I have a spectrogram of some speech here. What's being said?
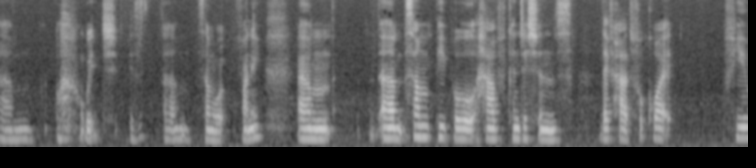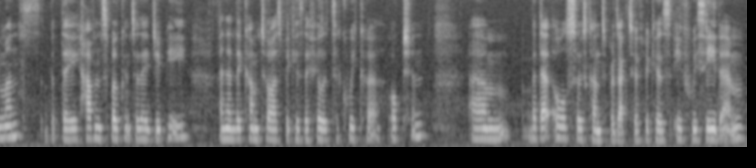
Um, which is um, somewhat funny. Um, um, some people have conditions they've had for quite few months, but they haven't spoken to their GP, and then they come to us because they feel it's a quicker option. Um, but that also is counterproductive because if we see them,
